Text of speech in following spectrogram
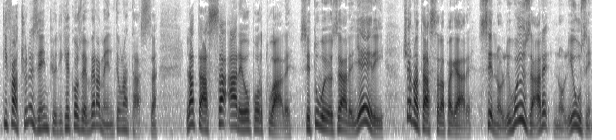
Ti faccio un esempio di che cos'è veramente una tassa. La tassa aeroportuale. Se tu vuoi usare gli aerei, c'è una tassa da pagare. Se non li vuoi usare, non li usi.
